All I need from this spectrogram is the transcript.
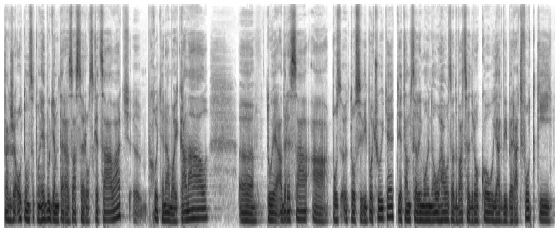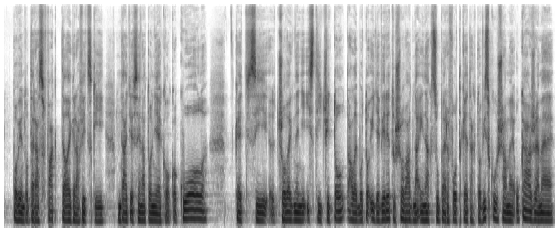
takže o tom sa tu nebudem teraz zase rozkecávať. Choďte na môj kanál, tu je adresa a to si vypočujte. Je tam celý môj know-how za 20 rokov, jak vyberať fotky, poviem to teraz fakt telegraficky, dajte si na to niekoľko kôl, keď si človek není istý, či to alebo to ide vyretušovať na inak super fotke, tak to vyskúšame, ukážeme.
